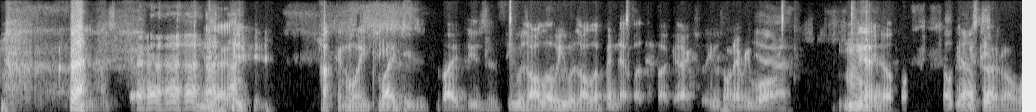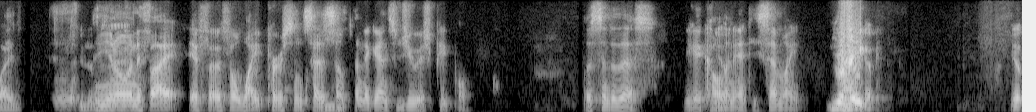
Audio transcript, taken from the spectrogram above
Exactly. Fucking white White Jesus. Jesus, white Jesus. He was all over. He was all up in that motherfucker. Actually, he was on every wall. Yeah. You know, don't get me started on white. You know, and if I if if a white person says something against Jewish people, listen to this. You get called Yeah. an anti-Semite. Right. Yep. Yep.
